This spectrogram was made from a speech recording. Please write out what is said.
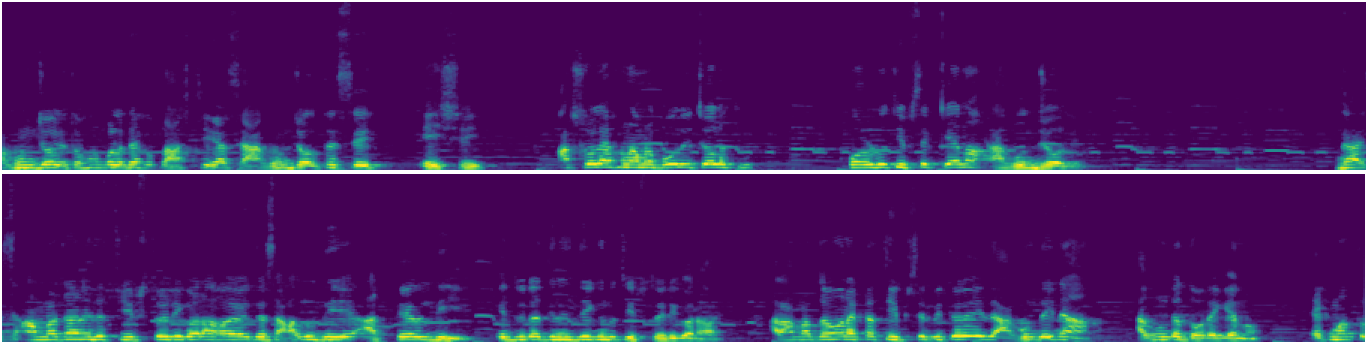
আগুন জ্বলে, তখন বলে, দেখো প্লাস্টিক আছে, আগুন জ্বলতেছে। এই সেই। আসলে এখন আমরা বলি, চলো কি, পরোটো চিপসে কেন আগুন জ্বলে? গাইস আমরা জানি যে চিপস তৈরি করা হয় হইতেছে আলু দিয়ে আর তেল দিয়ে। এই দুইটা জিনিস দিয়ে কিন্তু চিপস তৈরি করা হয়। আর আমরা যখন একটা চিপসের ভিতরে এই যে আগুন দিই না, আগুনটা ধরে কেন? একমাত্র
